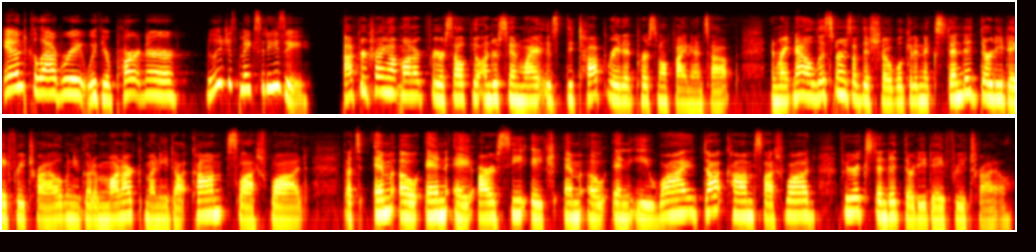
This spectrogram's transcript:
and collaborate with your partner. Really just makes it easy. After trying out Monarch for yourself, you'll understand why it is the top rated personal finance app. And right now, listeners of this show will get an extended 30 day free trial when you go to monarchmoney.com slash WAD. That's M O N A R C H M O N E Y dot com slash WAD for your extended 30 day free trial.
